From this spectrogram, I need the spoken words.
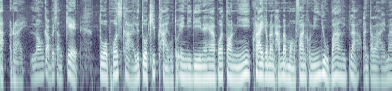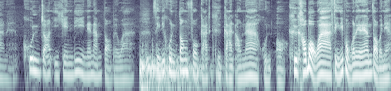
อะไร ลองกลับไปสังเกตตัวโพสต์ขายหรือตัวคลิปขายของตัวเองดีๆนะครับว่าตอนนี้ใครกำลังทำแบบหมอฟันคนนี้อยู่บ้างหรือเปล่าอันตรายมากนะครคุณจอห์นอีเคนดี้แนะนำต่อไปว่า สิ่งที่คุณต้องโฟกัสคือการเอาหน้าคุณออก คือเขาบอกว่าสิ่งที่ผมก็เลยแนะนำต่อไปเนี้ย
